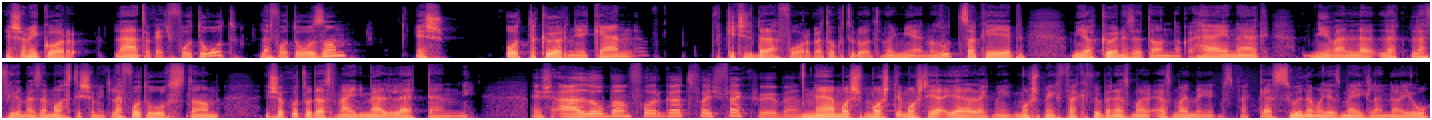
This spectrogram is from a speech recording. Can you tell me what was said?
És amikor látok egy fotót, lefotózom, és ott a környéken kicsit beleforgatok, tudod, hogy milyen az utcakép, mi a környezet annak a helynek, nyilván le, le, lefilmezem azt is, amit lefotóztam, és akkor tudod, azt már így mellé lehet tenni. És állóban forgatsz, vagy fekvőben? Nem, most, most, most jelenleg még, most még fekvőben, ez majd, ez majd még, ezt meg kell szülnem, hogy ez melyik lenne a jó.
